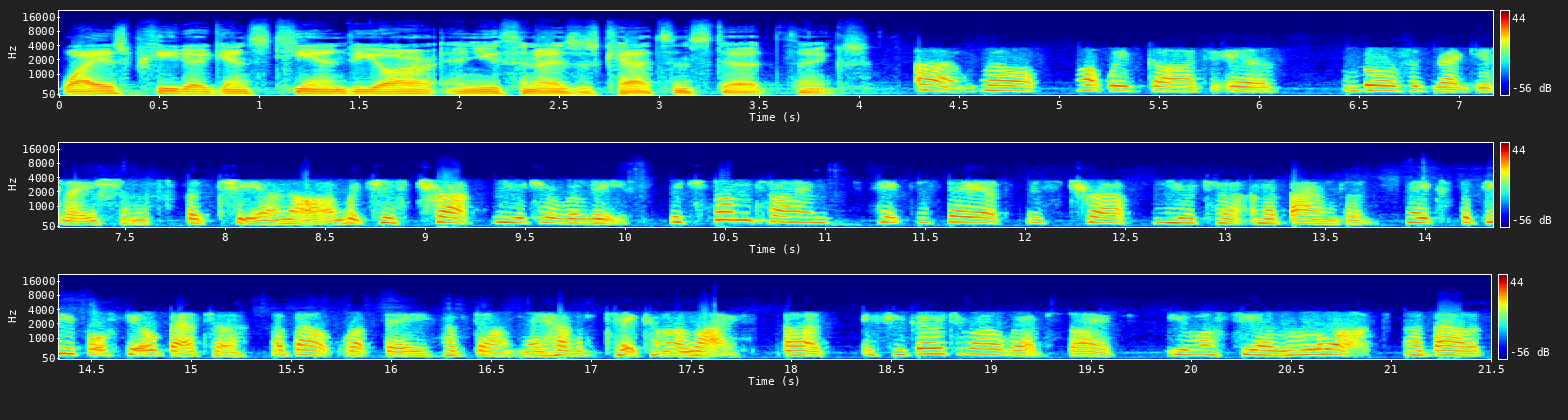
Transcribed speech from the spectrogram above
Why is PETA against TNVR and euthanizes cats instead? Thanks. Uh, well, what we've got is rules and regulations for TNR, which is trap, neuter, release, which sometimes, hate to say it, is trap, neuter, and abandon. Makes the people feel better about what they have done. They haven't taken a life. But if you go to our website, you will see a lot about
